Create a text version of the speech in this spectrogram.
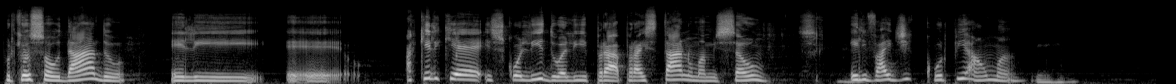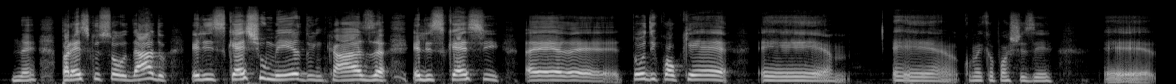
Porque o soldado, ele. É, aquele que é escolhido ali para estar numa missão, Sim. ele vai de corpo e alma. Uhum. Né? Parece que o soldado ele esquece o medo em casa, ele esquece é, é todo e qualquer é, é, como é que eu posso dizer? É,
